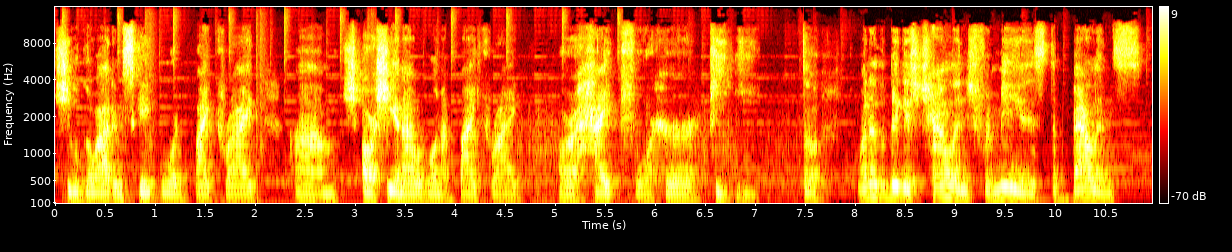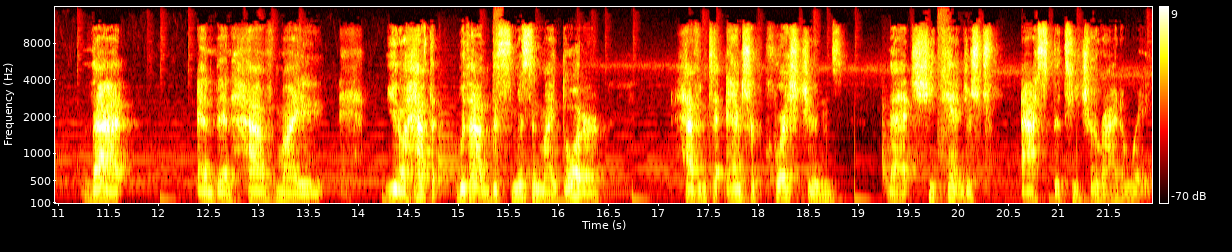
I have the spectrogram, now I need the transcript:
she will go out and skateboard, bike ride, um, or she and I will go on a bike ride or a hike for her PE. So one of the biggest challenge for me is to balance that and then have my, you know, have to, without dismissing my daughter, having to answer questions that she can't just ask the teacher right away.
